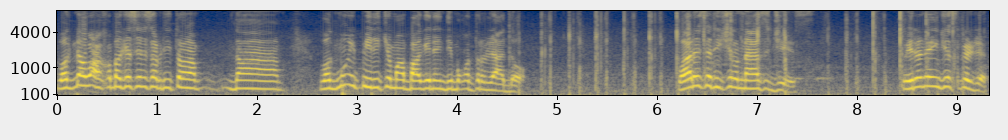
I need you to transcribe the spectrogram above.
wag na, ah, kumbaga sinasabi dito na, na wag mong ipilit yung mga bagay na hindi mo kontrolado. What is additional messages? With an angel spirit.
